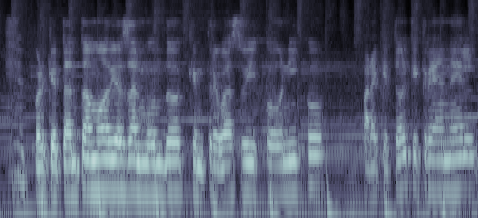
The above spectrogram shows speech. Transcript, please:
porque tanto amó Dios al mundo que entregó a su Hijo único para que todo el que crea en Él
